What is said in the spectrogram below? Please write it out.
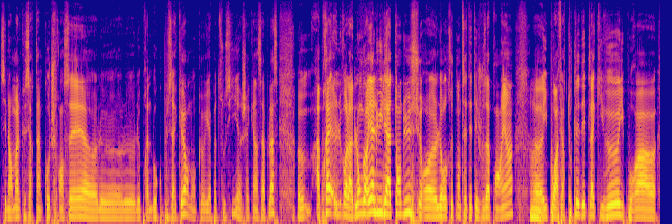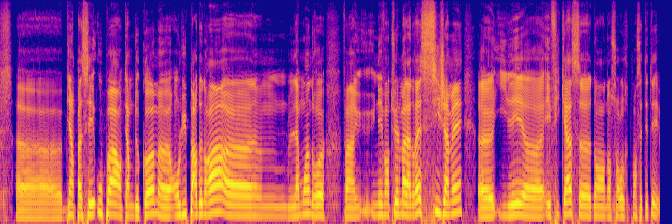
c'est normal que certains coachs français euh, le, le- le prennent beaucoup plus à cœur, donc il n'y a pas de souci, euh, chacun à sa place. Euh, après, voilà, Longoria, lui, il est attendu sur euh, le recrutement de cet été. Je vous apprends rien. Euh, il pourra faire toutes les déclats qu'il veut, il pourra euh, bien passer ou pas en termes de com. Euh, on lui pardonnera euh, la moindre, enfin une éventuelle maladresse si jamais euh, il est euh, efficace euh, dans, dans son recrutement cet été.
